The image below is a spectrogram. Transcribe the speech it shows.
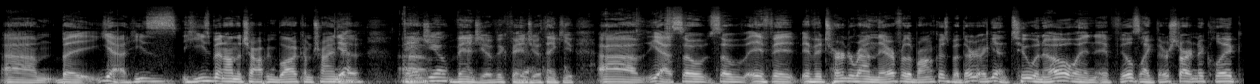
Um, but yeah, he's he's been on the chopping block. I'm trying Yeah. to. uh, Fangio? Fangio, Vic Fangio, Yeah. thank you. Um, yeah, so so if it if it turned around there for the Broncos, but they're again two and zero, and it feels like they're starting to click.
